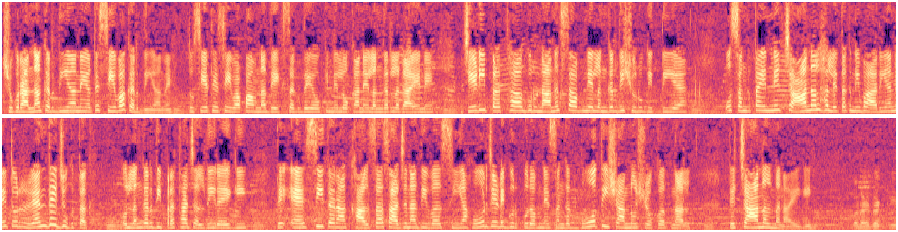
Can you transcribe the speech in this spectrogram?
ਸ਼ੁਕਰਾਨਾ ਕਰਦੀਆਂ ਨੇ ਅਤੇ ਸੇਵਾ ਕਰਦੀਆਂ ਨੇ। ਤੁਸੀਂ ਇੱਥੇ ਸੇਵਾ ਭਾਵਨਾ ਦੇਖ ਸਕਦੇ ਹੋ ਕਿੰਨੇ ਲੋਕਾਂ ਨੇ ਲੰਗਰ ਲਗਾਏ ਨੇ। ਜਿਹੜੀ ਪ੍ਰਥਾ ਗੁਰੂ ਨਾਨਕ ਸਾਹਿਬ ਨੇ ਲੰਗਰ ਦੀ ਸ਼ੁਰੂ ਕੀਤੀ ਹੈ। ਉਹ ਸੰਗਤਾਂ ਇੰਨੇ ਚਾਅ ਨਾਲ ਹਲੇ ਤੱਕ ਨਿਭਾ ਰਹੀਆਂ ਨੇ ਤੇ ਰਹਿੰਦੇ ਯੁਗ ਤੱਕ ਉਹ ਲੰਗਰ ਦੀ ਪ੍ਰਥਾ ਚੱਲਦੀ ਰਹੇਗੀ। ਤੇ ਐਸੀ ਤਰ੍ਹਾਂ ਖਾਲਸਾ ਸਾਜਨਾ ਦਿਵਸ ਜਾਂ ਹੋਰ ਜਿਹੜੇ ਗੁਰਪੁਰਬ ਨੇ ਸੰਗਤ ਬਹੁਤ ਹੀ ਸ਼ਾਨੋ ਸ਼ੌਕਤ ਨਾਲ ਤੇ ਚਾਅ ਨਾਲ ਮਨਾਏਗੀ। ਮੈਨੂੰ ਲੱਗਦਾ ਕਿ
